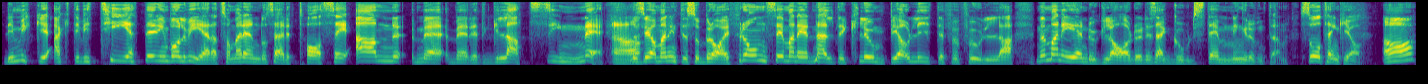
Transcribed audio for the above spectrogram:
det är mycket aktiviteter involverat som man ändå så här tar sig an med, med ett glatt sinne. Ja. Men så gör man inte så bra ifrån sig, man är den här lite klumpiga och lite för fulla, men man är ändå glad och det är så god stämning runt den. Så tänker jag. Ja,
